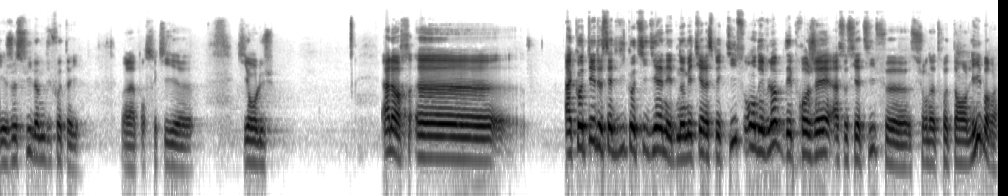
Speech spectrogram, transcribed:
Et je suis l'homme du fauteuil. Voilà, pour ceux qui, qui ont lu. Alors, à côté de cette vie quotidienne et de nos métiers respectifs, on développe des projets associatifs sur notre temps libre.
